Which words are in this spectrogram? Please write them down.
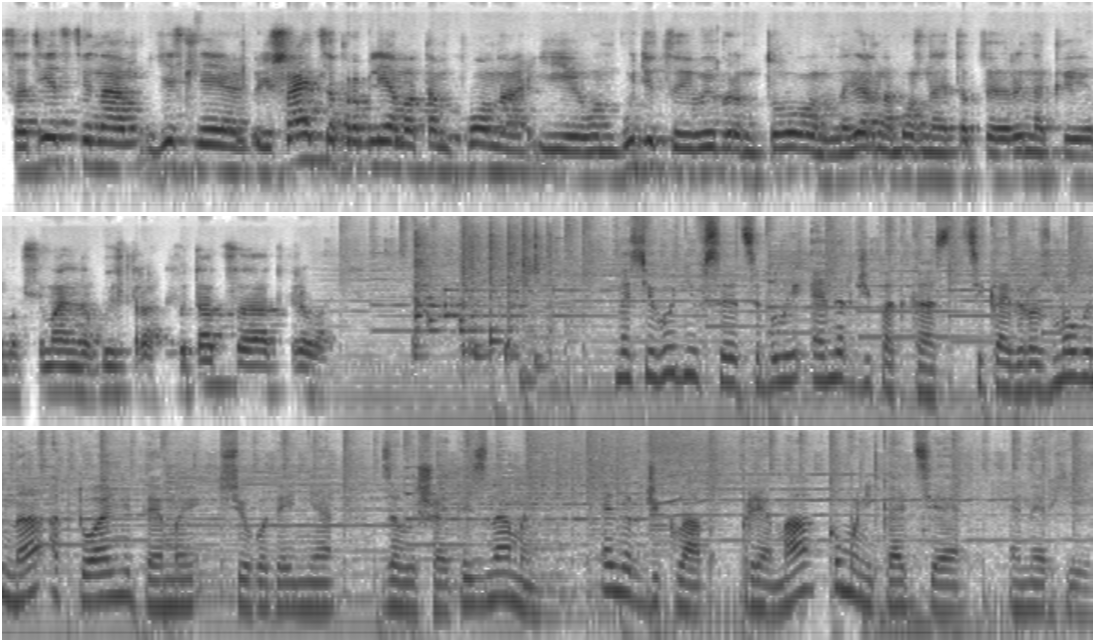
Соответственно, если решается проблема тампона и он будет выбран, то, наверное, можно этот рынок и максимально быстро пытаться открывать. На сьогодні все це були Energy Podcast. Цікаві розмови на актуальні теми сьогодення. Залишайтесь з нами. Energy Club. пряма комунікація енергії.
